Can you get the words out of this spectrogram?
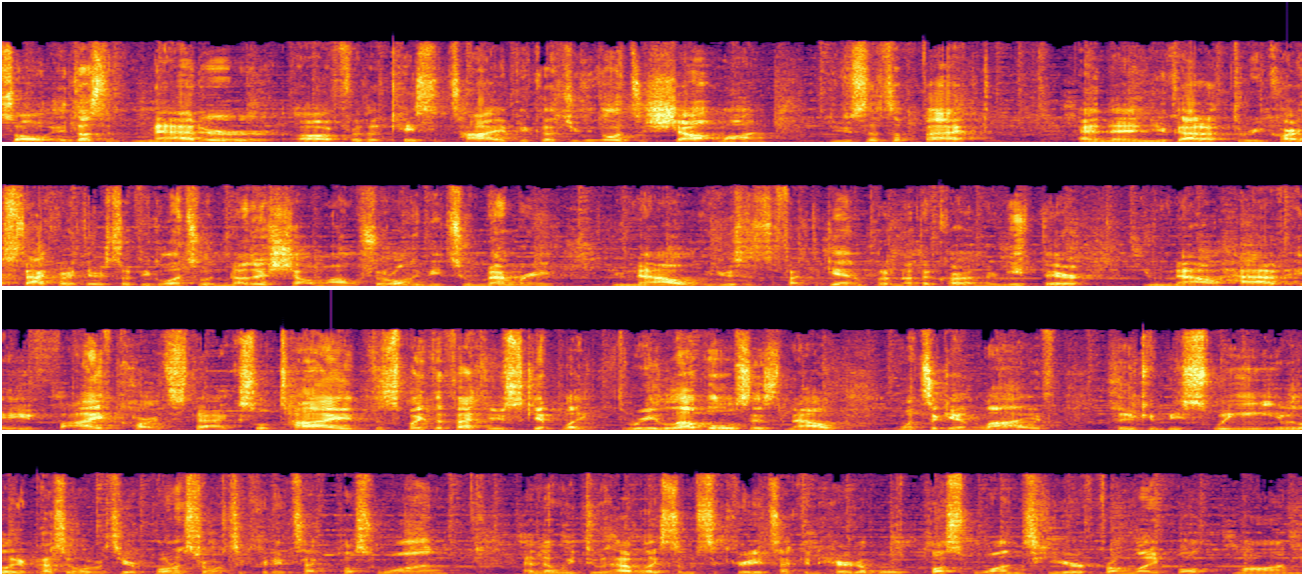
So it doesn't matter uh, for the case of Tai because you can go into Shoutmon, use this effect, and then you got a three card stack right there. So if you go into another Shoutmon, which would only be two memory, you now use this effect again and put another card underneath there. You now have a five card stack. So Tai, despite the fact that you skip like three levels, is now once again live. So you can be swinging even though you're passing over to your opponent's turn with security attack plus one. And then we do have like some security attack inheritable plus ones here from like Volkmon,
